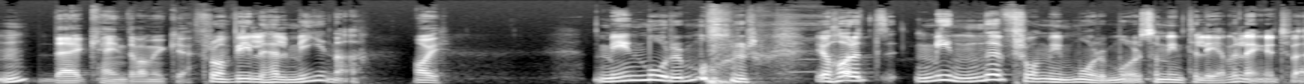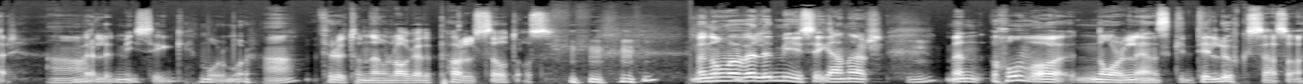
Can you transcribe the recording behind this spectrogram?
Mm. Det kan inte vara mycket. Från Vilhelmina. Oj, Min mormor, jag har ett minne från min mormor som inte lever längre tyvärr. Ja. Väldigt mysig mormor. ja. Förutom när hon lagade pölse åt oss. Men hon var väldigt mysig annars. Men hon var norrländsk deluxe alltså.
